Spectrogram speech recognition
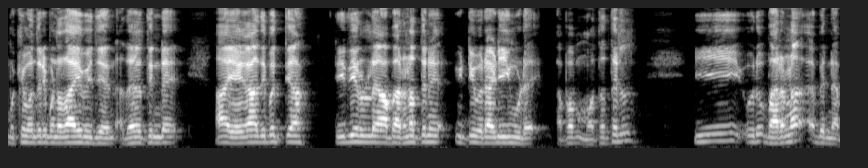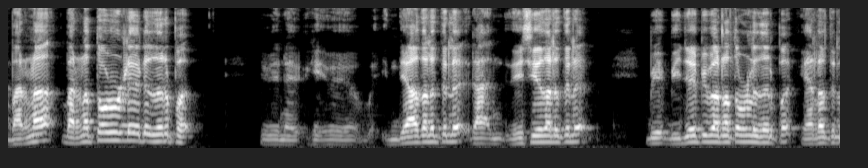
മുഖ്യമന്ത്രി പിണറായി വിജയൻ അദ്ദേഹത്തിന്റെ ആ ഏകാധിപത്യ രീതിയിലുള്ള ആ ഭരണത്തിന് കിട്ടിയ ഒരു അടിയും കൂടെ. അപ്പം മൊത്തത്തിൽ ഈ ഒരു ഭരണ പിന്നെ ഭരണ ഭരണത്തോടുള്ള ഒരു എതിർപ്പ് പിന്നെ ഇന്ത്യാ തലത്തിൽ ദേശീയ തലത്തിൽ ബി ജെ പി ഭരണത്തോടുള്ള എതിർപ്പ് കേരളത്തിൽ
